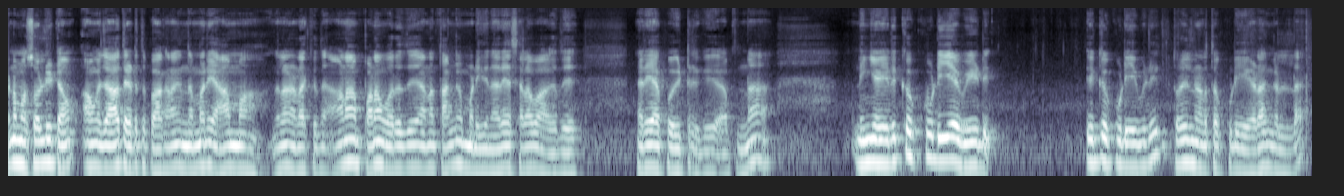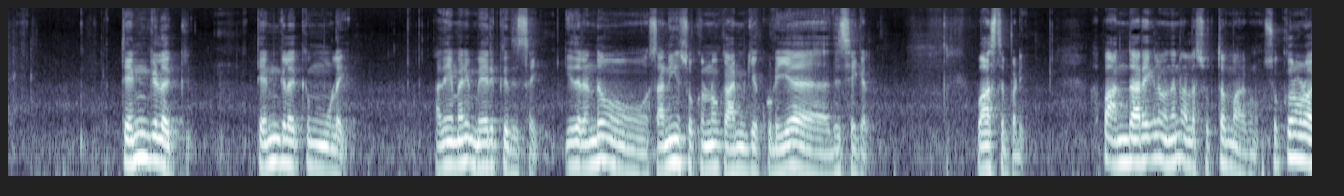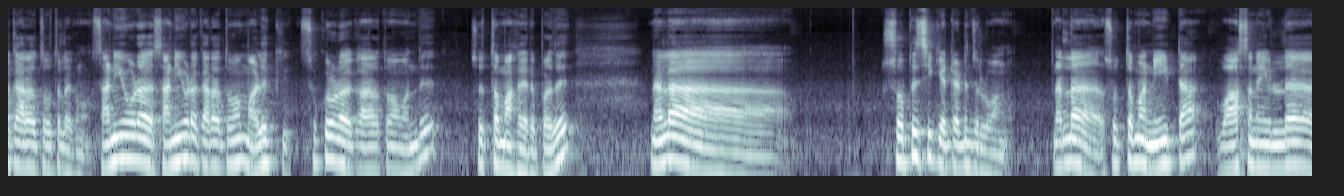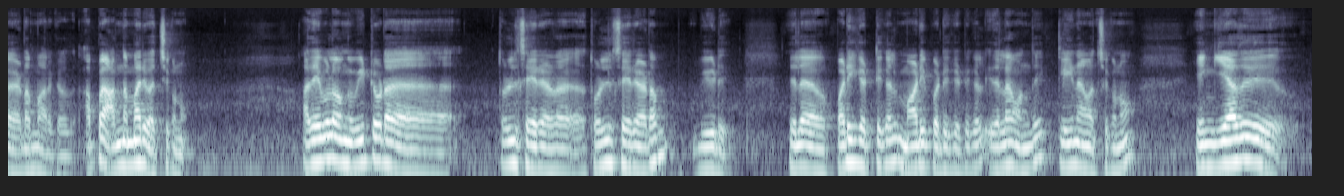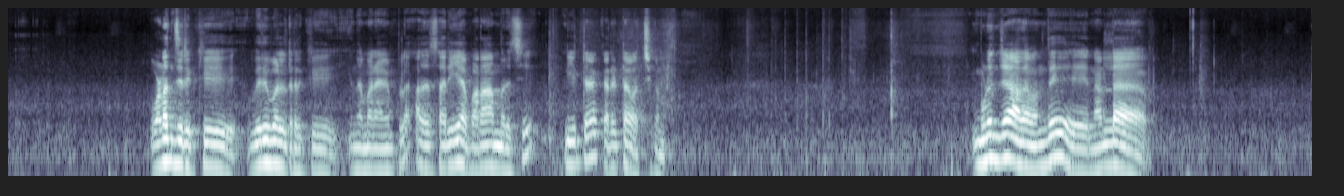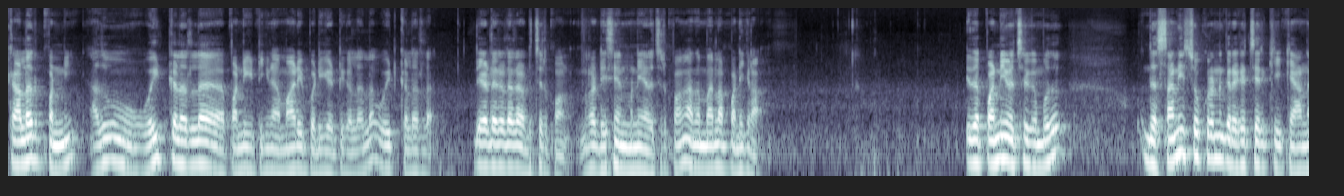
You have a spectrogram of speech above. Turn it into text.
இப்போ நம்ம சொல்லிட்டோம் அவங்க ஜாதகத்தை எடுத்து பார்க்குறாங்க இந்த மாதிரி ஆமாம் இதெல்லாம் நடக்குது. ஆனால் பணம் வருது ஆனால் தங்க மாட்டேங்குது நிறையா செலவாகுது நிறையா போயிட்டுருக்கு அப்படின்னா நீங்கள் இருக்கக்கூடிய வீடு இருக்கக்கூடிய வீடு தொழில் நடத்தக்கூடிய இடங்களில் தென்கிழக்கு தென்கிழக்கு மூளை அதே மாதிரி மேற்கு திசை இது ரெண்டும் சனியும் சுக்கரனும் காமிக்கக்கூடிய திசைகள் வாஸ்துப்படி. அப்போ அந்த அறைகள் வந்து நல்லா சுத்தமாக இருக்கணும். சுக்கரனோட காரத்துவத்தில் இருக்கணும். சனியோட சனியோட காரத்துவம் அழுக்கு. சுக்கரனோட காரத்துவம் வந்து சுத்தமாக இருப்பது. நல்லா சொபிசிகேட்டட்னு சொல்லுவாங்க. நல்லா சுத்தமாக நீட்டாக வாசனையுள்ள இடமா இருக்கிறது. அப்போ அந்த மாதிரி வச்சுக்கணும். அதே போல் அவங்க வீட்டோட தொழில் செய்கிற இட தொழில் செய்கிற இடம் வீடு. இதில் படிக்கட்டுகள் மாடி படிக்கட்டுகள் இதெல்லாம் வந்து க்ளீனாக வச்சுக்கணும். எங்கேயாவது உடஞ்சிருக்கு விரிவல் இருக்குது இந்த மாதிரி அமைப்பில் அதை சரியாக பராமரித்து நீட்டாக கரெக்டாக வச்சுக்கணும். முடிஞ்சால் அதை வந்து நல்ல கலர் பண்ணி அதுவும் ஒயிட் கலரில் பண்ணிக்கிட்டிங்கன்னா மாடி படிக்கட்டுகளெல்லாம் ஒயிட் கலரில் இடர் இடர் அடிச்சிருப்பாங்க. நல்லா டிசைன் பண்ணி அடிச்சிருப்பாங்க. அந்த மாதிரிலாம் பண்ணிக்கலாம். இதை பண்ணி வச்சுருக்கும்போது இந்த சனி சுக்கரன் கிரகச்சேர்க்கைக்கான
